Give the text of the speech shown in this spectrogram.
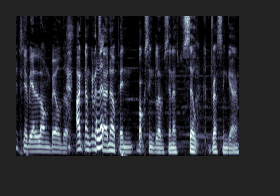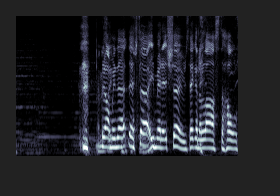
it's gonna be a long build-up. I, I'm going to turn up in boxing gloves and a silk dressing gown. And Yeah, I mean, they're, they're 30 minute shows. They're going to last the whole.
